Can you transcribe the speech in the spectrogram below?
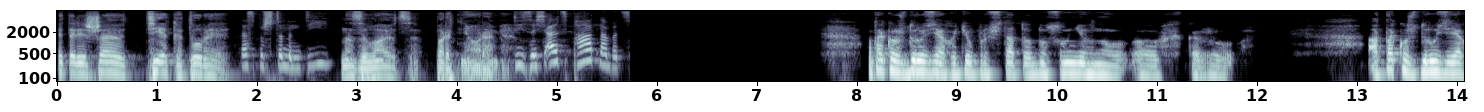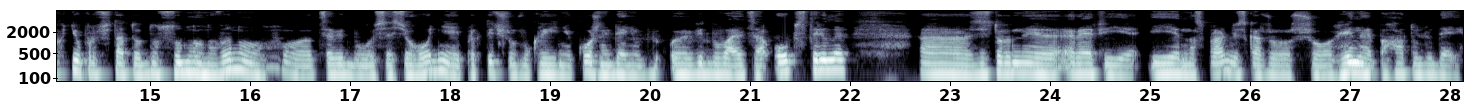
Это решают те, которые Das bestimmen die, называются партнерами. die sich als Partner bezeichnen. А також, друзі, я хотів прочитати одну сумнівну, е, кажу. А також, друзі, я хотів прочитати одну сумну новину. Е, Це відбулося сьогодні, і практично в Україні кожен день об- е, відбуваються обстріли е, Е, зі сторони Рефії, і насправді скажу, що гине багато людей.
